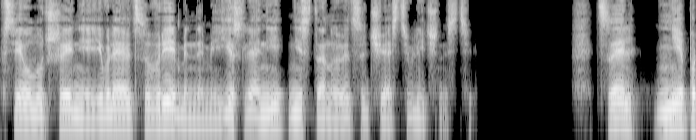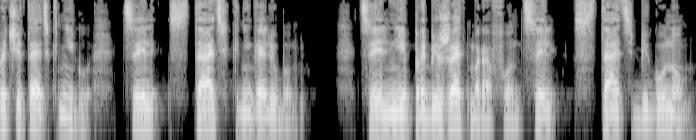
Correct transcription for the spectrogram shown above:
Все улучшения являются временными, если они не становятся частью личности. Цель — не прочитать книгу, цель — стать книголюбом. Цель не пробежать марафон, цель — стать бегуном.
